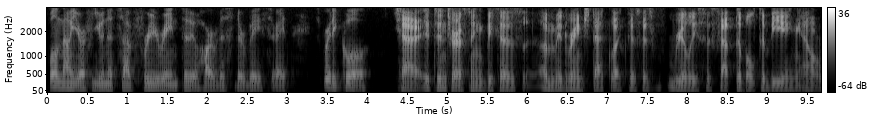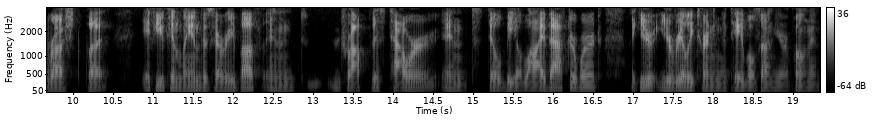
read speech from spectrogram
Well, now your units have free reign to harvest their base, right? It's pretty cool. Yeah, it's interesting because a mid range deck like this is really susceptible to being outrushed, but if you can land the Xuri buff and drop this tower and still be alive afterward, like you're you're really turning the tables on your opponent.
